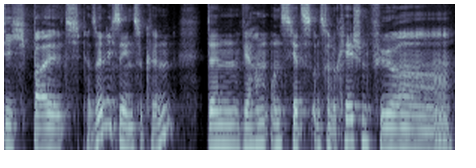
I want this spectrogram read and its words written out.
dich bald persönlich sehen zu können, denn wir haben uns jetzt unsere Location für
